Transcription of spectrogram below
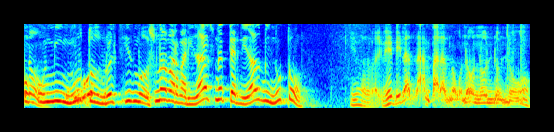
duró un minuto, duró el sismo. Es una barbaridad, es una eternidad, un minuto. Qué barbaridad. Ve, ve las lámparas, no, no, no, no, no.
